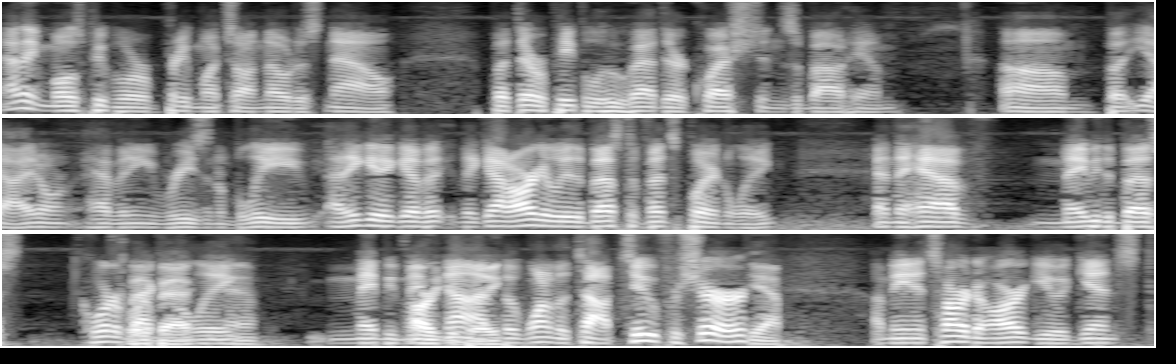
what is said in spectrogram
I think most people are pretty much on notice now, but there were people who had their questions about him. Um, but yeah, I don't have any reason to believe. I think they got, they got arguably the best defense player in the league, and they have maybe the best quarterback, in the league. yeah. Maybe, maybe not, but one of the top two for sure. Yeah. I mean, it's hard to argue against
